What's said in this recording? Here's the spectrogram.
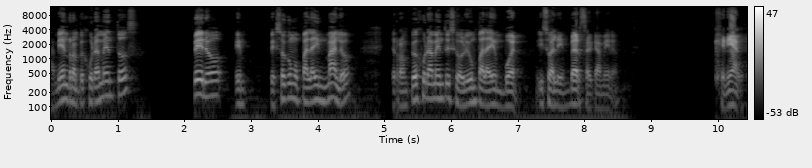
también rompe juramentos, pero empezó como paladín malo, rompió el juramento y se volvió un paladín bueno. Hizo a la inversa el camino. Genial,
